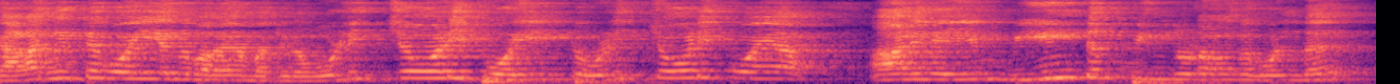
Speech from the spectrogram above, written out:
കളഞ്ഞിട്ട് പോയി എന്ന് പറയാൻ പറ്റില്ല. ഒളിച്ചോടി പോയിട്ട് ഒളിച്ചോടിപ്പോയ ആളിനെയും വീണ്ടും പിന്തുടർന്നുകൊണ്ട്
